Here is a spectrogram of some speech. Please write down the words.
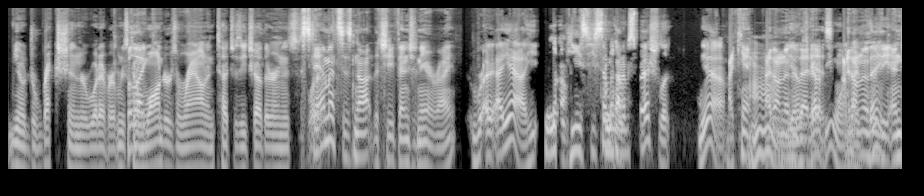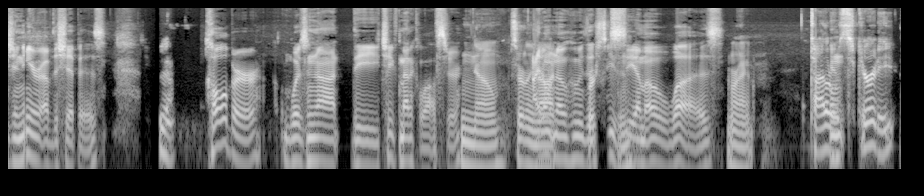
you know direction or whatever. Everyone just But, kind of wanders around and touches each other, and it's just whatever. Stamets is not the chief engineer, right? Right, uh, yeah, he, No, he's he's some No. kind of specialist. Yeah, I can't. I don't know Mm, who that is. that there's gotta is. be one, I don't I know who the engineer of the ship is. Yeah. Culber was not the chief medical officer. no, certainly not. I don't know who the. CMO was. Right. Tyler And- was security.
